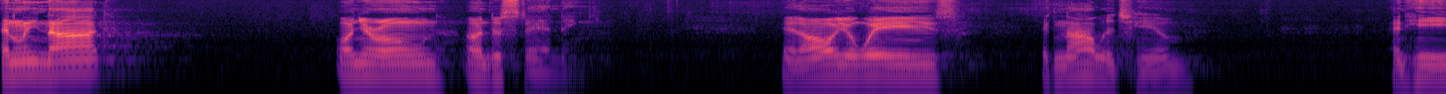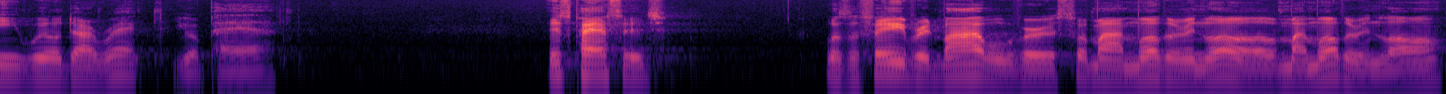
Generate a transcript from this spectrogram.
and lean not on your own understanding. In all your ways, acknowledge him and He will direct your path. This passage was a favorite Bible verse for my mother in law, my mother in law.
